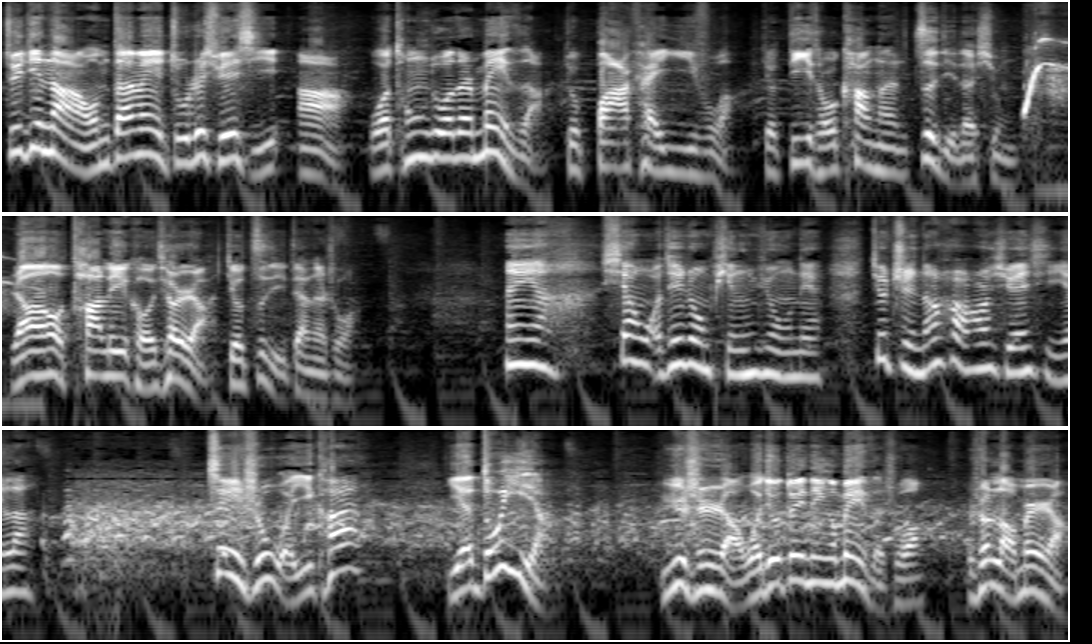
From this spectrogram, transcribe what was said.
最近呢，我们单位组织学习啊，我同桌的妹子啊，就扒开衣服啊，就低头看看自己的胸，然后叹了一口气儿啊，就自己在那说：“哎呀，像我这种平胸的，就只能好好学习了。”这时我一看，也对呀。于是啊，我就对那个妹子说：“我说老妹儿啊，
